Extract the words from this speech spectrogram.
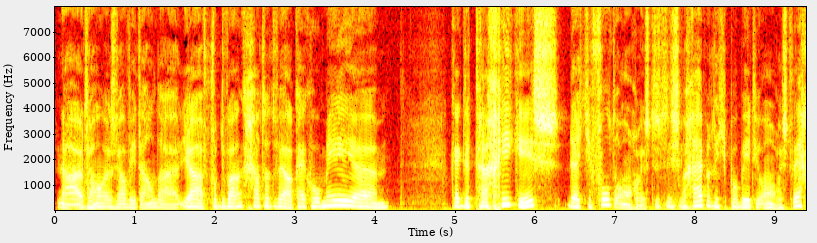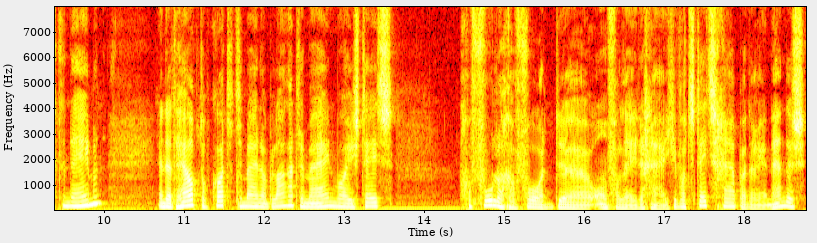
Nou, het honger is wel weer het andere. Ja, voor dwang geldt dat wel. Kijk, hoe meer je... Kijk, de tragiek is dat je voelt onrust. Dus het is begrijpelijk dat je probeert die onrust weg te nemen. En dat helpt op korte termijn, op lange termijn word je steeds gevoeliger voor de onvolledigheid. Je wordt steeds scherper erin. Hè? Dus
